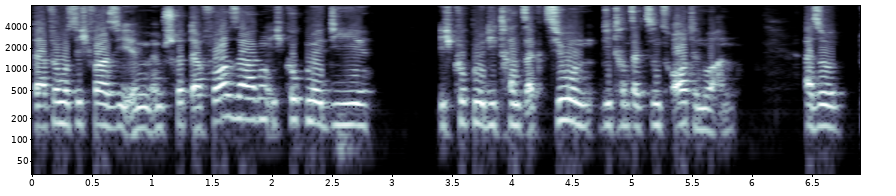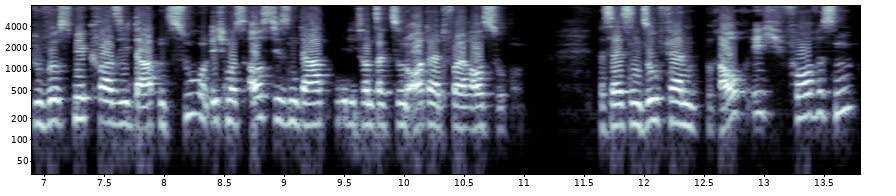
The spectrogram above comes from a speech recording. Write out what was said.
dafür muss ich quasi im, im Schritt davor sagen, ich gucke mir die, ich gucke mir die Transaktion, die Transaktionsorte nur an. Also du wirfst mir quasi Daten zu und ich muss aus diesen Daten die Transaktionorte halt vorher raussuchen. Das heißt, insofern brauche ich Vorwissen,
